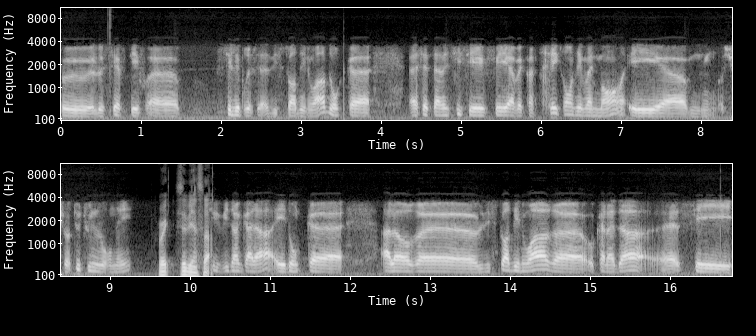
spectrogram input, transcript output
que le CFT célébrer l'histoire des Noirs. Donc cette année-ci, c'est fait avec un très grand événement et sur toute une journée. Oui, c'est bien ça. Suivi d'un gala et donc alors l'histoire des Noirs au Canada, c'est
